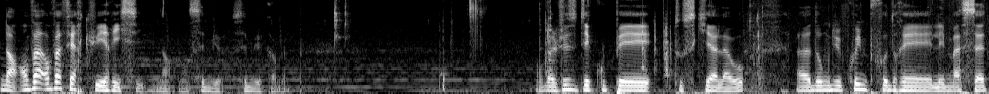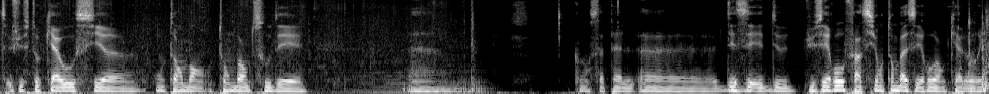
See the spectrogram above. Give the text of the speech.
Non, on va, on va faire cuire ici. Non, non c'est mieux, c'est mieux quand même. On va juste découper tout ce qu'il y a là-haut. Euh, donc du coup, il me faudrait les massettes, juste au cas où si euh, on, tombe en, dessous des... Euh, comment s'appelle euh, Du zéro, enfin si on tombe à zéro en calories.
